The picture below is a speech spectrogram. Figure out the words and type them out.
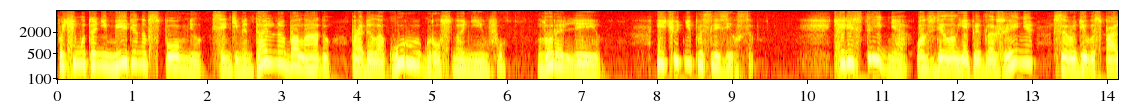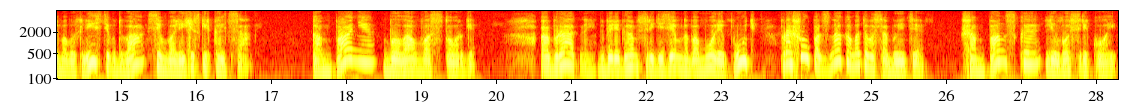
почему-то немедленно вспомнил сентиментальную балладу про белокурую грустную нимфу Лорелею и чуть не прослезился. Через три дня он сделал ей предложение, соорудив из пальмовых листьев два символических кольца. Компания была в восторге. Обратный к берегам Средиземного моря путь прошел под знаком этого события. Шампанское лилось рекой.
